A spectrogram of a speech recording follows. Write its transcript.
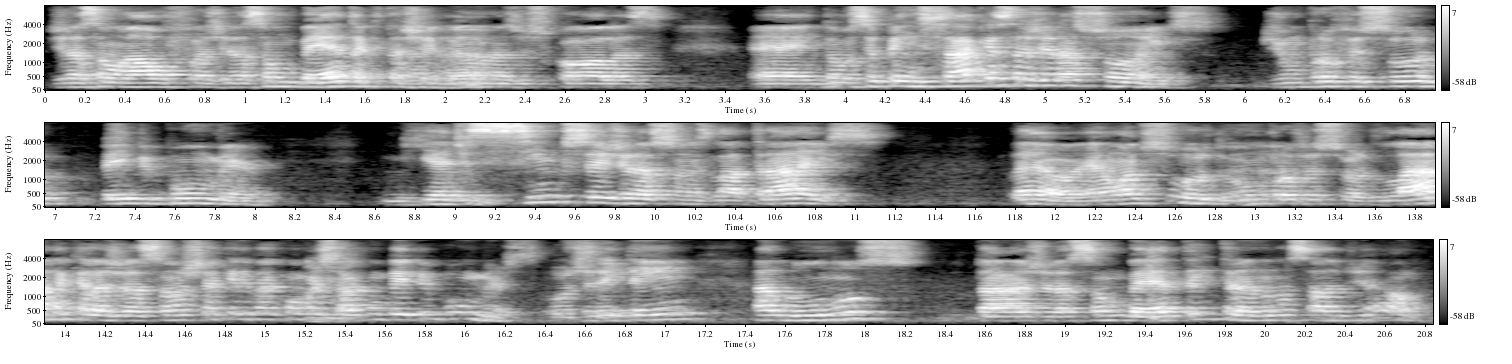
geração alfa, geração beta que está chegando uhum. nas escolas. É, então, você pensar que essas gerações, de um professor baby boomer, que é de 5, 6 gerações lá atrás, Léo, é um absurdo. Um professor lá daquela geração achar que ele vai conversar uhum. com baby boomers. Hoje Sim. ele tem alunos da geração beta entrando na sala de aula.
